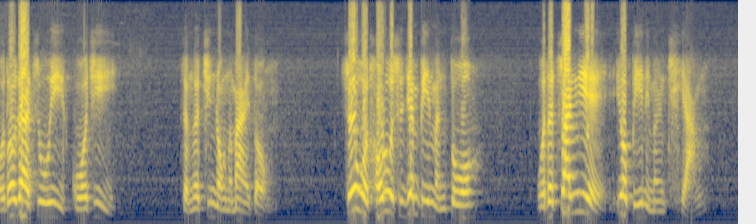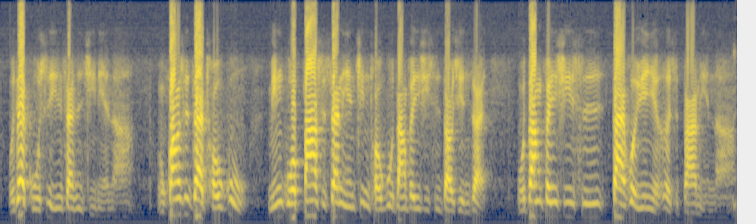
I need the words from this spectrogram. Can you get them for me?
我都在注意国际整个金融的脉动，所以我投入时间比你们多，我的专业又比你们强。我在股市已经三十几年了啊，我光是在投顾，民国八十三年进投顾当分析师到现在，我当分析师带会员也二十八年了，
